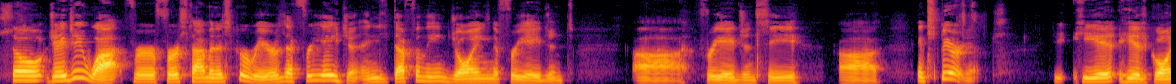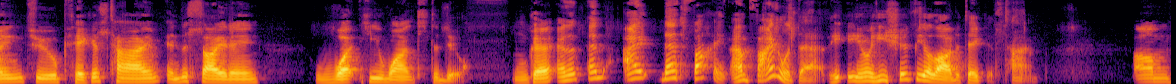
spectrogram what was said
so JJ Watt, for first time in his career, is a free agent, and he's definitely enjoying the free agent, uh, free agency uh, experience. He, he is going to take his time in deciding what he wants to do. Okay, and and I that's fine. I'm fine with that. He, you know, he should be allowed to take his time. Um,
